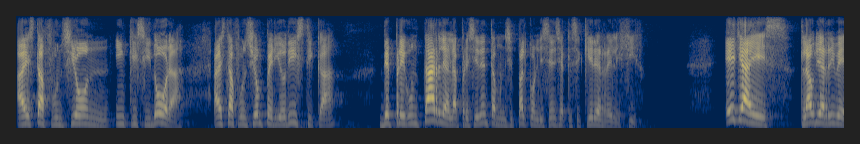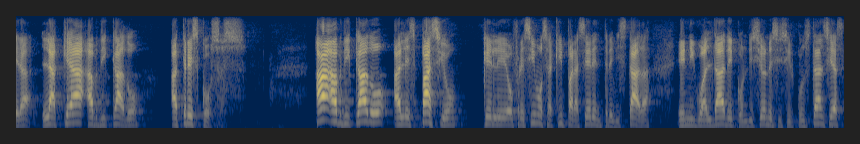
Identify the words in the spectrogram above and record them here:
a esta función inquisidora, a esta función periodística de preguntarle a la presidenta municipal con licencia que se quiere reelegir. Ella es, Claudia Rivera, la que ha abdicado a tres cosas ha abdicado al espacio que le ofrecimos aquí para ser entrevistada en igualdad de condiciones y circunstancias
